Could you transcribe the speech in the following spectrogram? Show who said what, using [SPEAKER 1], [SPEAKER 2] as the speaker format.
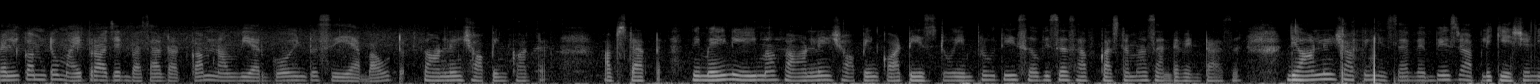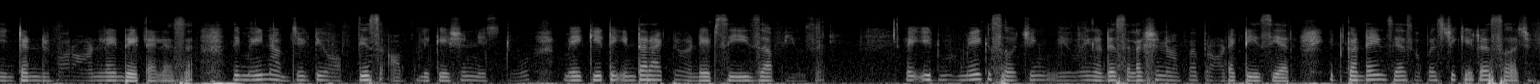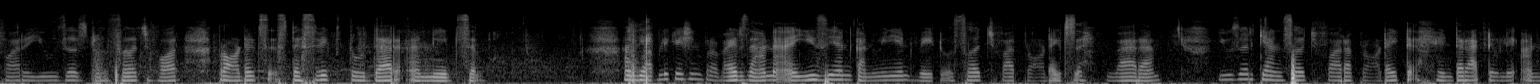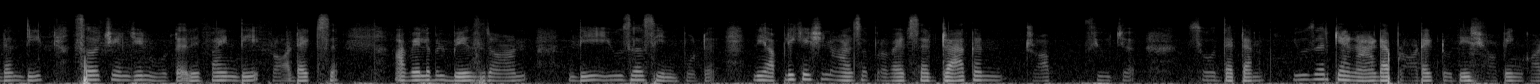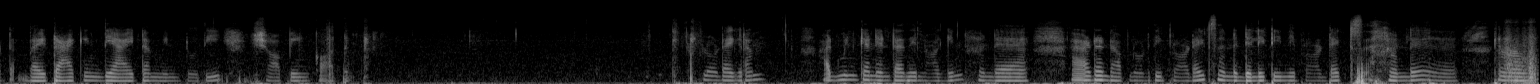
[SPEAKER 1] Welcome to myprojectbazaar.com. Now we are going to see about online shopping cart abstract. The main aim of online shopping cart is to improve the services of customers and vendors. The online shopping is a web-based application intended for online retailers. The main objective of this application is to make it interactive and its ease of use. It would make searching, viewing, and selection of a product easier. It contains a sophisticated search for users to search for products specific to their needs. And the application provides an uh, easy and convenient way to search for products where a user can search for a product interactively and then the search engine would refine the products available based on the user's input. The application also provides a drag and drop feature so that a user can add a product to the shopping cart by dragging the item into the shopping cart. Flow diagram. Admin can enter the login and uh, add and upload the products and deleting the products and uh,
